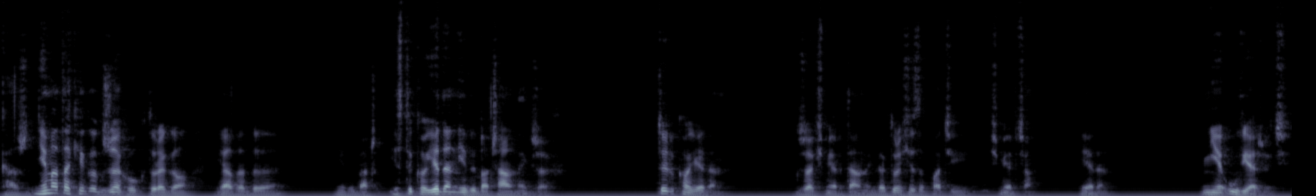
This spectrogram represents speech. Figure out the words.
Każdy. Nie ma takiego grzechu, którego Jawę by nie wybaczył. Jest tylko jeden niewybaczalny grzech. Tylko jeden. Grzech śmiertelny, za który się zapłaci śmiercią. Jeden. Nie uwierzyć.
